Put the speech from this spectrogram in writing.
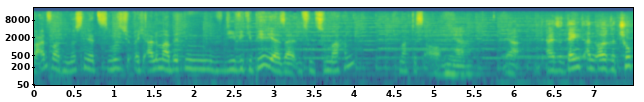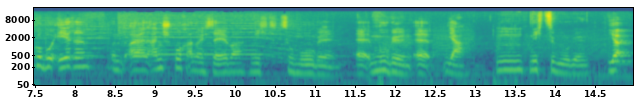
beantworten müssen. Jetzt muss ich euch alle mal bitten, die Wikipedia-Seiten zuzumachen. Ich mach das auch. Ja. Ja, also denkt an eure Chocobo-Ehre und euren Anspruch an euch selber, nicht zu mogeln. Äh, mugeln, äh, ja. Hm, nicht zu googeln. Ja,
